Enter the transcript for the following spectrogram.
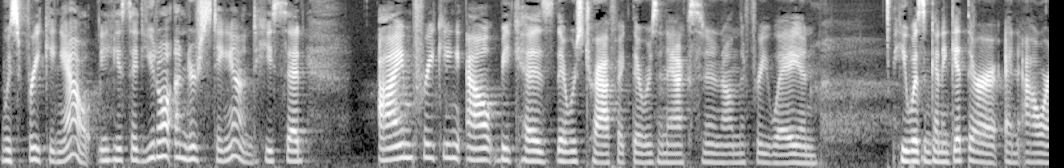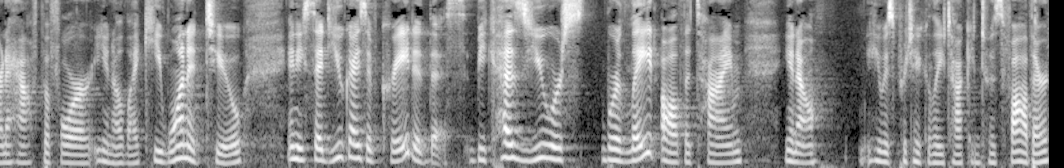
was freaking out. He said, You don't understand. He said, I'm freaking out because there was traffic, there was an accident on the freeway, and he wasn't going to get there an hour and a half before, you know, like he wanted to. And he said, "You guys have created this because you were were late all the time, you know." He was particularly talking to his father,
